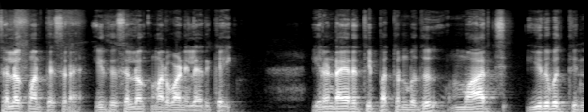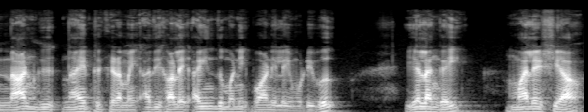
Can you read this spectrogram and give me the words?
செல்வகுமார் பேசுகிறேன் இது செல்வகுமார் வானிலை அறிக்கை. இரண்டாயிரத்தி பத்தொன்பது மார்ச் இருபத்தி நான்கு ஞாயிற்றுக்கிழமை அதிகாலை ஐந்து மணி வானிலை முடிவு. Ilangai Malaysia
